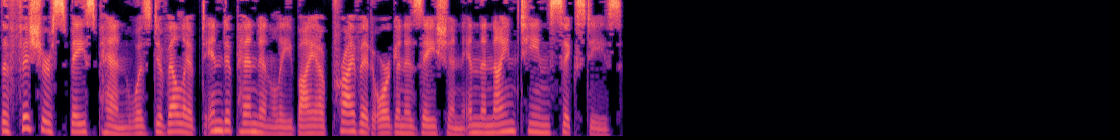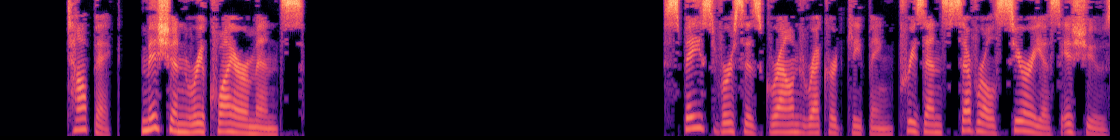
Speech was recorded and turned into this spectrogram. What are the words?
The Fisher Space Pen was developed independently by a private organization in the 1960s. Topic: Mission requirements. Space versus ground recordkeeping presents several serious issues.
